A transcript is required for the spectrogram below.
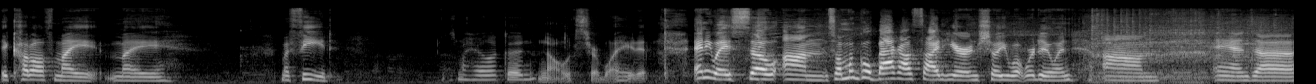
it cut off my my my feed. Does my hair look good? No, it looks terrible. I hate it. Anyway, so um, so I'm gonna go back outside here and show you what we're doing. Um, and uh,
